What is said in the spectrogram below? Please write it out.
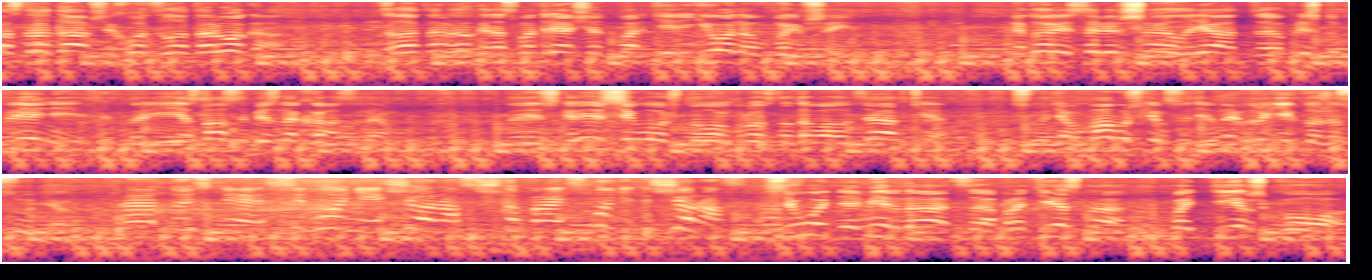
пострадавших от Золоторога. Золоторог это смотрящий от партии регионов бывший, который совершил ряд э, преступлений и остался безнаказанным. То есть, скорее всего, что он просто давал взятки судьям Бабушкин суде, ну и в других тоже судьях. Э, То есть э, сегодня еще раз, что происходит, еще раз. Сегодня мирная акция протеста в поддержку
